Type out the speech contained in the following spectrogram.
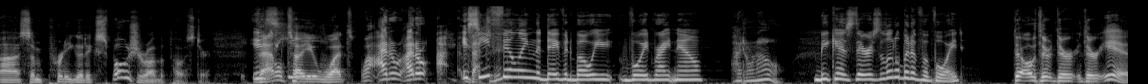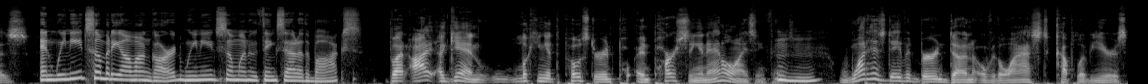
uh, some pretty good exposure on the poster. Is That'll tell you what. Well, I don't. I don't. I, Is he filling the David Bowie void right now? I don't know. Because there's a little bit of a void, There, oh, there, there, there is. and we need somebody avant garde. We need someone who thinks out of the box. But I, again, looking at the poster and, and parsing and analyzing things, Mm-hmm. what has David Byrne done over the last couple of years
